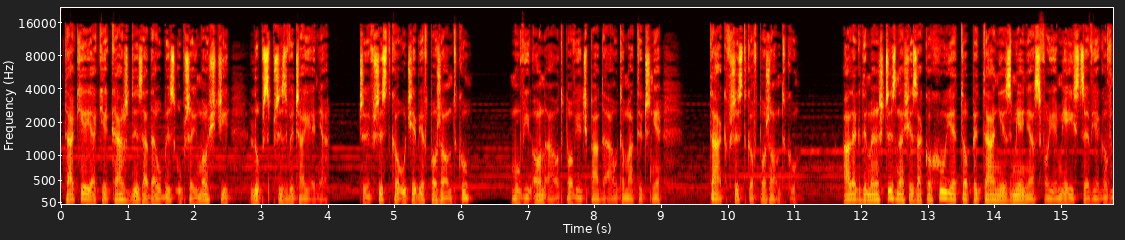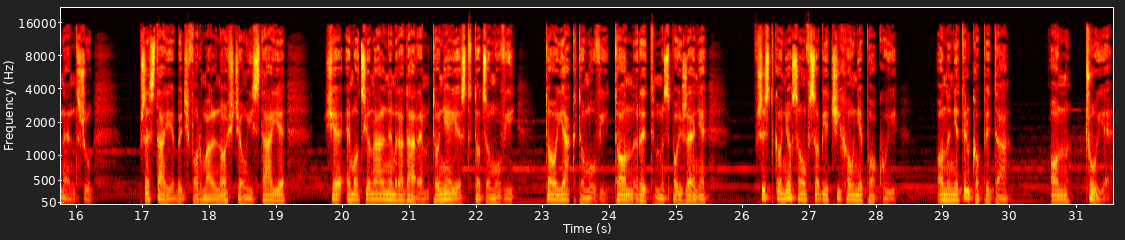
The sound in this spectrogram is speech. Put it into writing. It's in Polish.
takie, jakie każdy zadałby z uprzejmości lub z przyzwyczajenia. Czy wszystko u ciebie w porządku? Mówi on, a odpowiedź pada automatycznie. Tak, wszystko w porządku. Ale gdy mężczyzna się zakochuje, to pytanie zmienia swoje miejsce w jego wnętrzu. Przestaje być formalnością i staje się emocjonalnym radarem. To nie jest to, co mówi. To, jak to mówi, ton, rytm, spojrzenie. Wszystko niosą w sobie cichą niepokój. On nie tylko pyta, on czuje.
